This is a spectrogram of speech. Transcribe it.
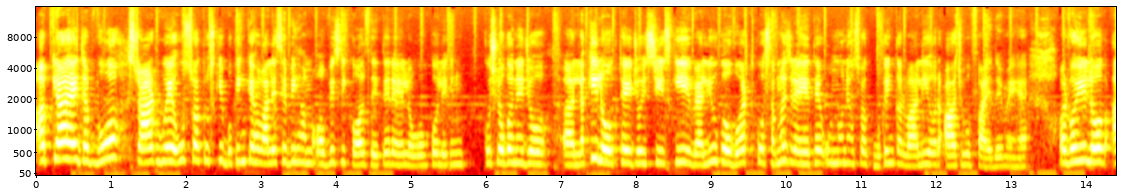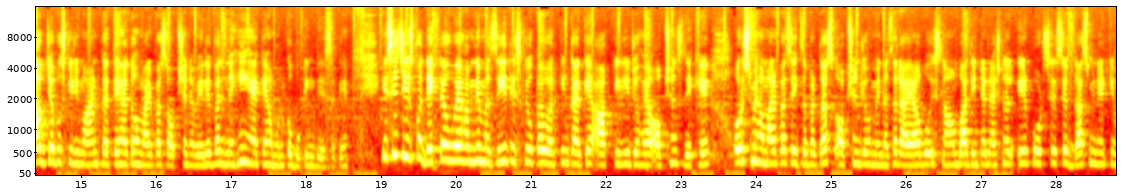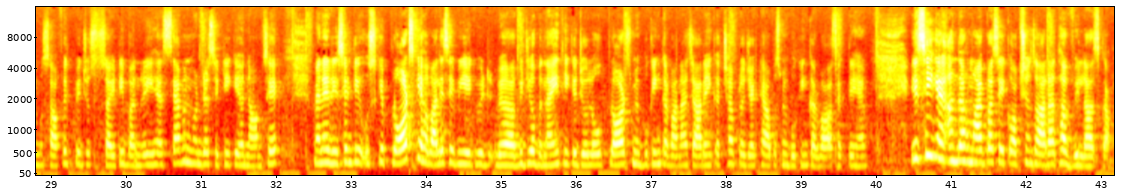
अब क्या है, जब वो स्टार्ट हुए, उस वक्त उसकी बुकिंग के हवाले से भी हम ऑब्वियसली कॉल्स देते रहे लोगों को, लेकिन कुछ लोगों ने जो लकी लोग थे जो इस चीज़ की वैल्यू को वर्थ को समझ रहे थे, उन्होंने उस वक्त बुकिंग करवा ली और आज वो फ़ायदे में है। और वही लोग अब जब उसकी डिमांड करते हैं तो हमारे पास ऑप्शन अवेलेबल नहीं है कि हम उनको बुकिंग दे सकें। इसी चीज़ को देखते हुए हमने मज़ीद इसके ऊपर वर्किंग करके आपके लिए जो है ऑप्शन देखे और उसमें हमारे पास एक ज़बरदस्त ऑप्शन जो हमें नज़र आया, वो इस्लामाबाद इंटरनेशनल एयरपोर्ट से सिर्फ़ दस मिनट के मुसाफिर पर जो सोसाइटी बन रही है सेवन वंडर सिटी के नाम से। मैंने रिसेंटली उसके प्लॉट्स के हवाले से भी एक वीडियो बनाई थी कि जो लोग प्लॉट्स में बुकिंग करवाना चाह रहे हैं, एक अच्छा प्रोजेक्ट है, आप उसमें बुकिंग करवा सकते हैं। इसी के अंदर हमारे पास एक ऑप्शन आ रहा था विलास का।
